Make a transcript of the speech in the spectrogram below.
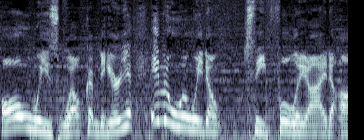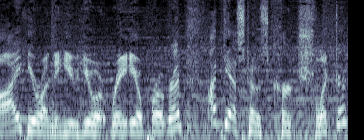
Always welcome to hear you, even when we don't see fully eye to eye here on the Hugh Hewitt radio program. I'm guest host Kurt Schlichter.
